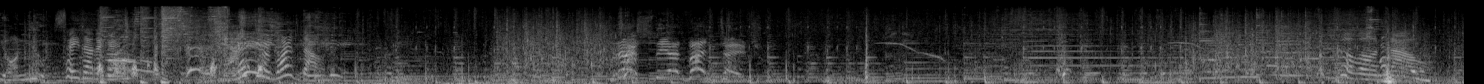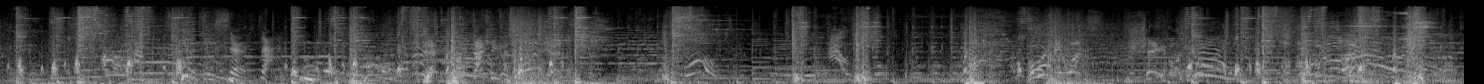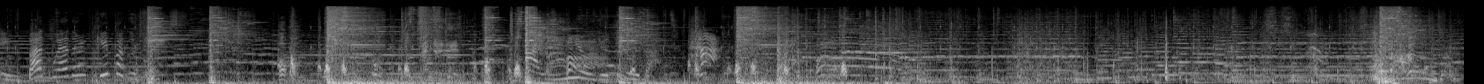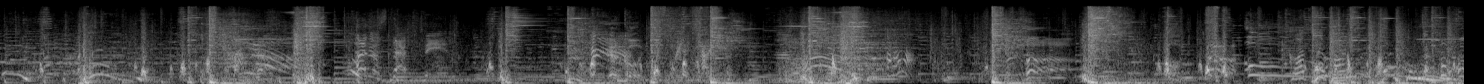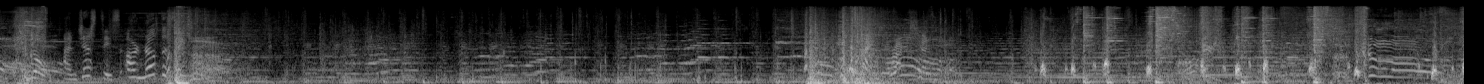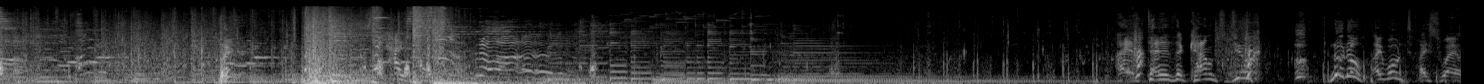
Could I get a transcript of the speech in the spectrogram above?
easy on you. Say that again. Let your guard down. Press the advantage! Come on now. You deserve that. Attacking the Stallion! Hold me once, shave on you! In bad weather, keep a good pace. I knew you'd do that. Ha! How does that feel? You're good. Got the point? No, and justice are not the same thing. The Count Duke. No, no, I won't, I swear.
